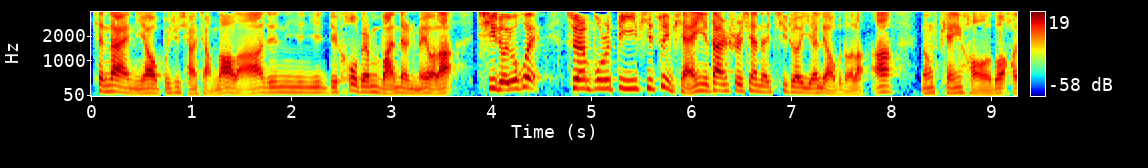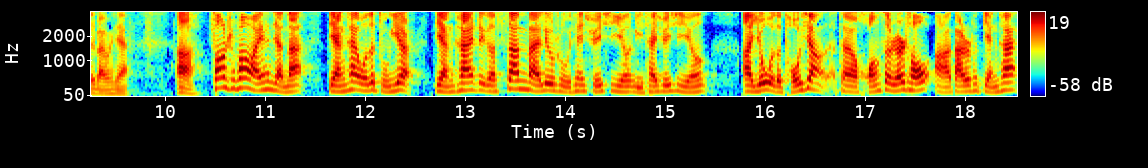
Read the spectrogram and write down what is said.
现在你要不去抢，抢不到了啊！这你你这后边晚点就没有了，七折优惠。虽然不如第一批最便宜，但是现在七折也了不得了啊，能便宜好多，好几百块钱啊！方式方法也很简单，点开我的主页，点开这个三百六十五天学习营理财学习营啊，有我的头像，的黄色人头啊，大人头点开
